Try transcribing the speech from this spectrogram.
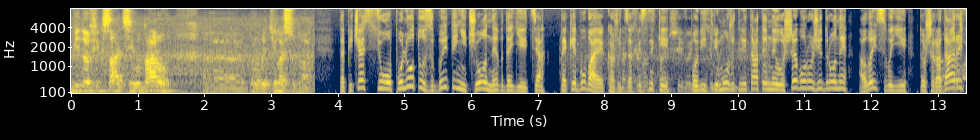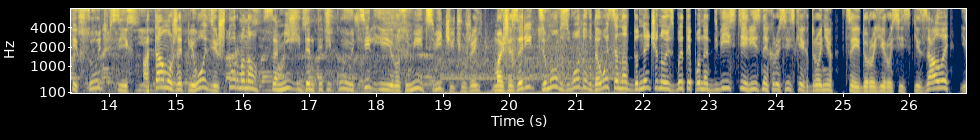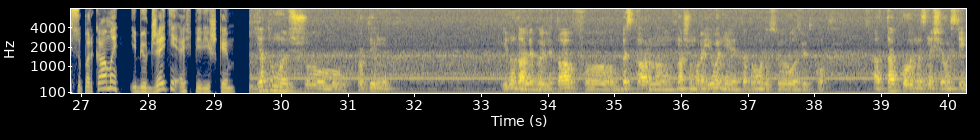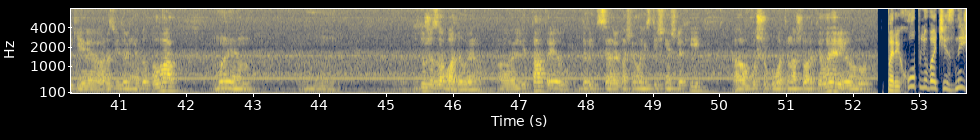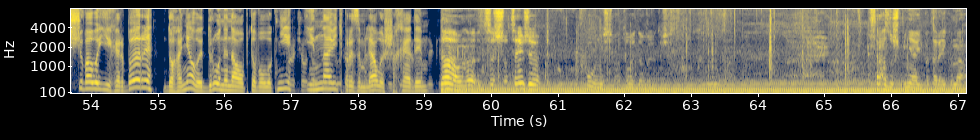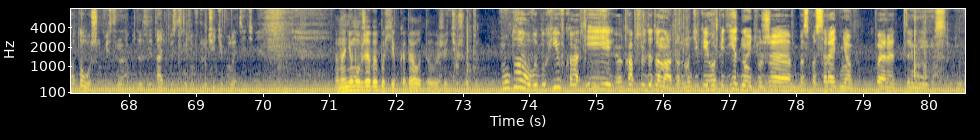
відеофіксації удару прилетіла сюди. Та під час цього польоту збити нічого не вдається. Таке буває, кажуть захисники. В повітрі можуть літати не лише ворожі дрони, але й свої. Тож радари фіксують всіх. А там уже пілот зі штурманом самі ідентифікують ціль і розуміють свій чи чужий. Майже за рік цьому взводу вдалося над Донеччиною збити понад 200 різних російських дронів. Це і дорогі російські зали, і суперками, і бюджетні FPV-шки. Я думаю, що противник і надалі би літав е, безкарно в нашому районі та проводив свою розвідку. А так, коли ми знищили стільки розвідувальних БПЛА, ми дуже завадили е, літати, дивитися наші логістичні шляхи, е, вишукувати нашу артилерію, Перехоплювачі знищували і гербери, доганяли дрони на оптоволокні і навіть приземляли шахеди. Да, це ж цей вже повністю готовий до Сразу ж міняють батарейку на готову, щоб вістина буде злітати, швидко включити і полетіти. А на ньому вже вибухівка, да, от лежить чи що там? Ну да, вибухівка і капсуль-детонатор. Ну тільки його під'єднують вже безпосередньо перед тим,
